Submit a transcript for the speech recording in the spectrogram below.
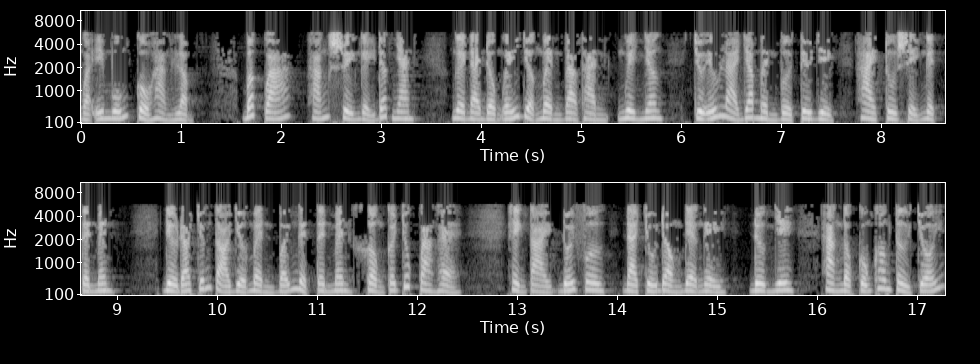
ngoài ý muốn của hàng lập. Bất quá, hắn suy nghĩ rất nhanh, người này đồng ý dẫn mình vào thành, nguyên nhân chủ yếu là do mình vừa tiêu diệt hai tu sĩ nghịch tình minh điều đó chứng tỏ giữa mình với nghịch tình minh không có chút quan hệ. Hiện tại đối phương đã chủ động đề nghị, đương nhiên, Hàng Lập cũng không từ chối.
